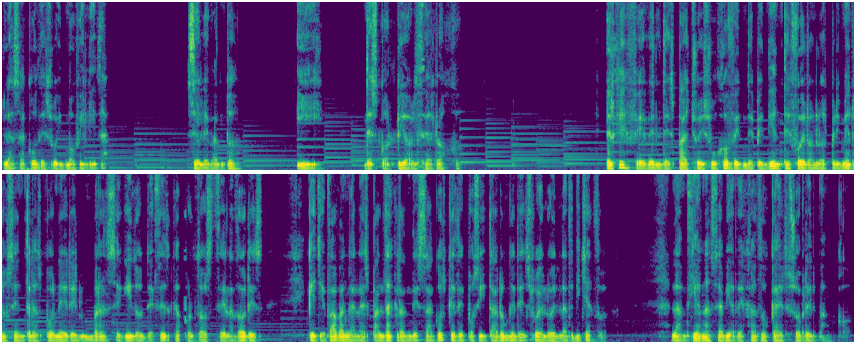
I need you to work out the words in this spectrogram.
La sacó de su inmovilidad. Se levantó y descorrió el cerrojo. El jefe del despacho y su joven dependiente fueron los primeros en transponer el umbral seguidos de cerca por dos celadores que llevaban a la espalda grandes sacos que depositaron en el suelo enladrillado. La anciana se había dejado caer sobre el banco.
